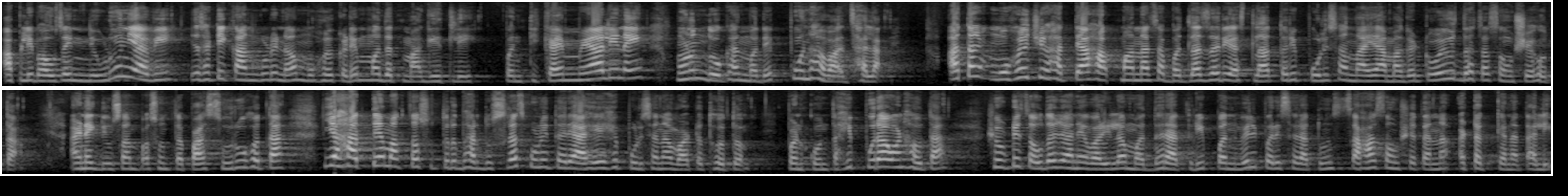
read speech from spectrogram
आपली भाऊजाई निवडून यावी यासाठी कानगुडेनं मोहोळकडे मदत मागितली. पण ती काय मिळाली नाही म्हणून दोघांमध्ये पुन्हा वाद झाला. आता मोहळची हत्या हा अपमानाचा बदला जरी असला तरी पोलिसांना यामागे टोळयुद्धाचा संशय होता. अनेक दिवसांपासून तपास सुरू होता. या हत्येमागचा सूत्रधार दुसराच कोणीतरी आहे हे पोलिसांना वाटत होतं. पण कोणताही पुरावा नव्हता. शेवटी चौदा जानेवारीला मध्यरात्री पनवेल परिसरातून सहा संशयितांना अटक करण्यात आली.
